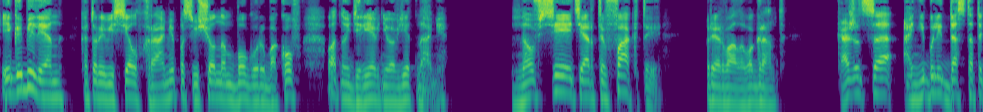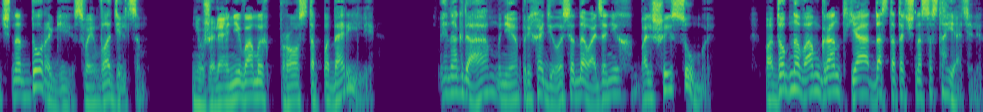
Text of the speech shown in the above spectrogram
И гобелен, который висел в храме, посвященном богу рыбаков в одной деревне во Вьетнаме. Но все эти артефакты, прервал его Грант, Кажется, они были достаточно дороги своим владельцам. Неужели они вам их просто подарили? Иногда мне приходилось отдавать за них большие суммы. Подобно вам, Грант, я достаточно состоятелен.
